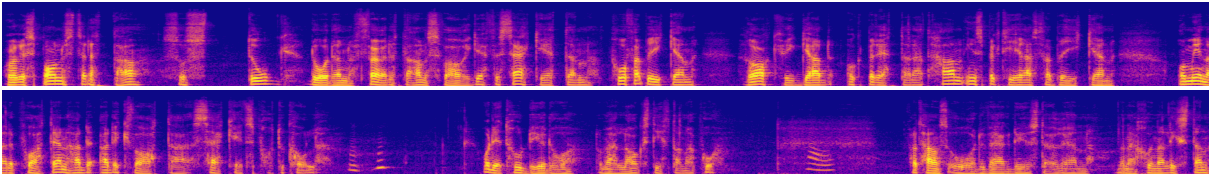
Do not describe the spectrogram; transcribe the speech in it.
Och i respons till detta så stod då den före detta ansvarige för säkerheten på fabriken rakryggad och berättade att han inspekterat fabriken och menade på att den hade adekvata säkerhetsprotokoll. Mm -hmm. Och det trodde ju då de här lagstiftarna på. Ja. För att hans ord vägde ju större än den här journalisten.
